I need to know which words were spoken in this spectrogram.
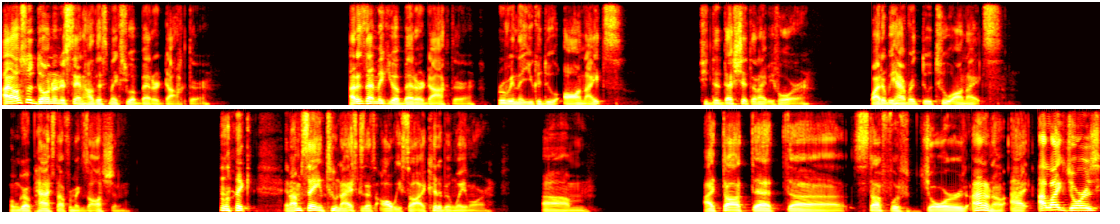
I also don't understand how this makes you a better doctor. How does that make you a better doctor? Proving that you could do all nights. She did that shit the night before. Why did we have her do two all nights? Homegirl passed out from exhaustion. like, and I'm saying two nights because that's all we saw. It could have been way more. Um, I thought that uh stuff with George, I don't know. I I like George.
